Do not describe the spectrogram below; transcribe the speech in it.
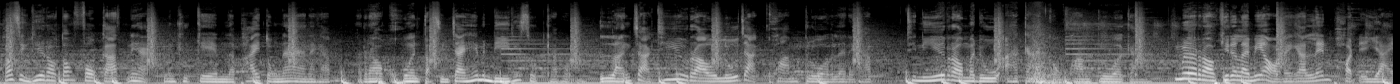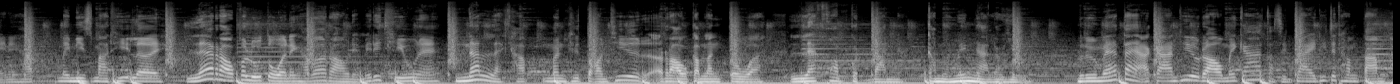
เพราะสิ่งที่เราต้องโฟกัสเนี่ยมันคือเกมและไพ่ตรงหน้านะครับ เราควรตัดสินใจให้มันดีที่สุดครับผม หลังจากที่เรารู้จักความกลัวไปเลยนะครับ ทีนี้เรามาดูอาการของความกลัวกัน เมื่อเราคิดอะไรไม่ออกในการเล่นพอร์ตใหญ่ๆนะครับไม่มีสมาธิเลย และเราก็รู้ตัวนะครับว่าเราเนี่ยไม่ได้ทิ้วนะ นั่นแหละครับ มันคือตอนที่เรากำลังกลัว และความกดดันเนี่ยกำลังเล่นงานเราอยู่ หรือแม้แต่อาการที่เราไม่กล้าตัดสินใจที่จะทำตามแผ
